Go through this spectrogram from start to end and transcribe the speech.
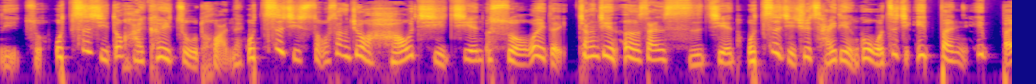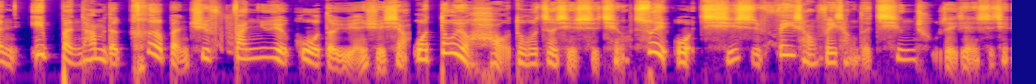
力做？我自己都还可以组团呢，我自己手上就有好几间所谓的将近二三十间，我自己去踩点过，我自己一本一本一本他们的课本去翻阅过的语言学校，我都有好多这些事情，所以我其实非常非常的清楚这件事情，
